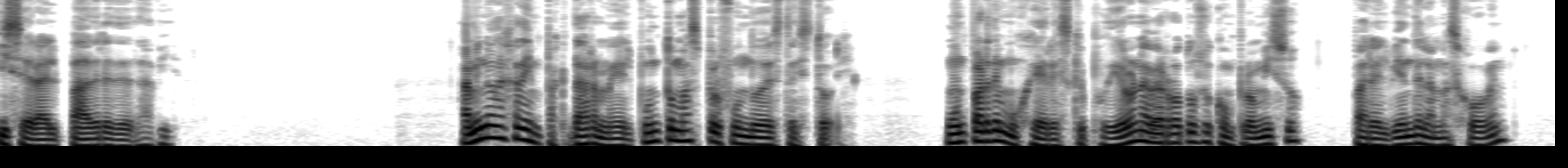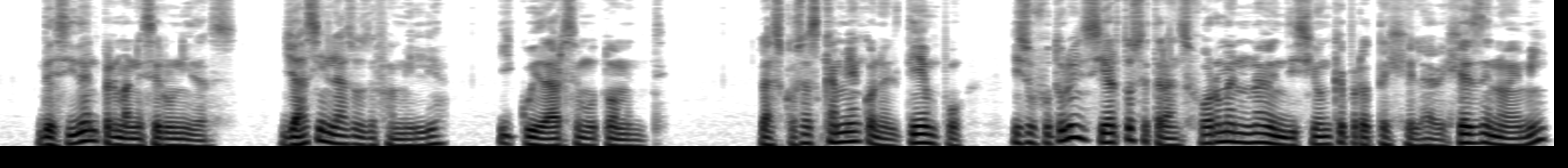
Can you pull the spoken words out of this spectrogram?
y será el padre de David. A mí no deja de impactarme el punto más profundo de esta historia. Un par de mujeres que pudieron haber roto su compromiso para el bien de la más joven, deciden permanecer unidas, ya sin lazos de familia, y cuidarse mutuamente. Las cosas cambian con el tiempo, y su futuro incierto se transforma en una bendición que protege la vejez de Noemí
